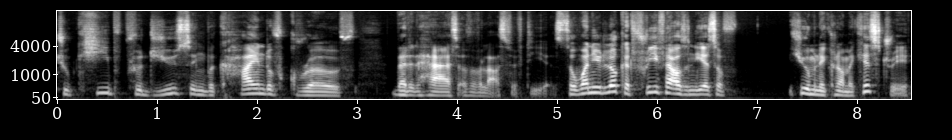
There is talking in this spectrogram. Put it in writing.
to keep producing the kind of growth that it has over the last 50 years. So when you look at 3,000 years of human economic history,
